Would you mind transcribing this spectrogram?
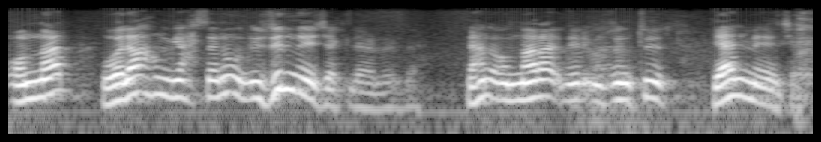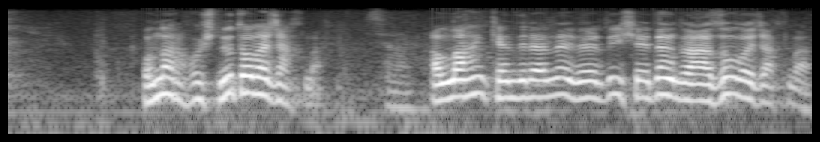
onlar velahum yahsenun üzülmeyeceklerdir de. Yani onlara bir üzüntü gelmeyecek. Onlar hoşnut olacaklar. Allah'ın kendilerine verdiği şeyden razı olacaklar.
